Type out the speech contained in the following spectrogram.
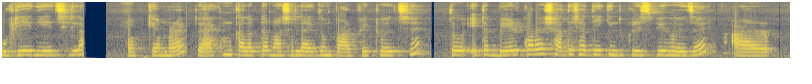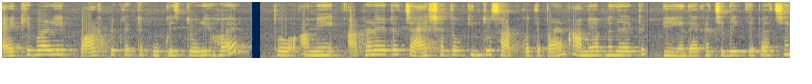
উল্টিয়ে দিয়েছিলাম অফ ক্যামেরায় তো এখন কালারটা মাসাল্লাহ একদম পারফেক্ট হয়েছে। তো এটা বের করার সাথে সাথেই কিন্তু ক্রিস্পি হয়ে যায়। আর একেবারেই পারফেক্ট একটা কুকিজ তৈরি হয়। তো আমি, আপনারা এটা চায়ের সাথেও কিন্তু সার্ভ করতে পারেন। আমি আপনাদের একটা ভেঙে দেখাচ্ছি, দেখতে পাচ্ছেন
